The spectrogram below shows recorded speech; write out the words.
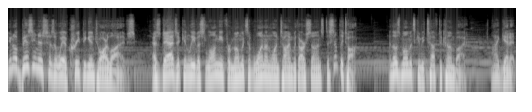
You know, busyness has a way of creeping into our lives. As dads, it can leave us longing for moments of one on one time with our sons to simply talk. And those moments can be tough to come by. I get it.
